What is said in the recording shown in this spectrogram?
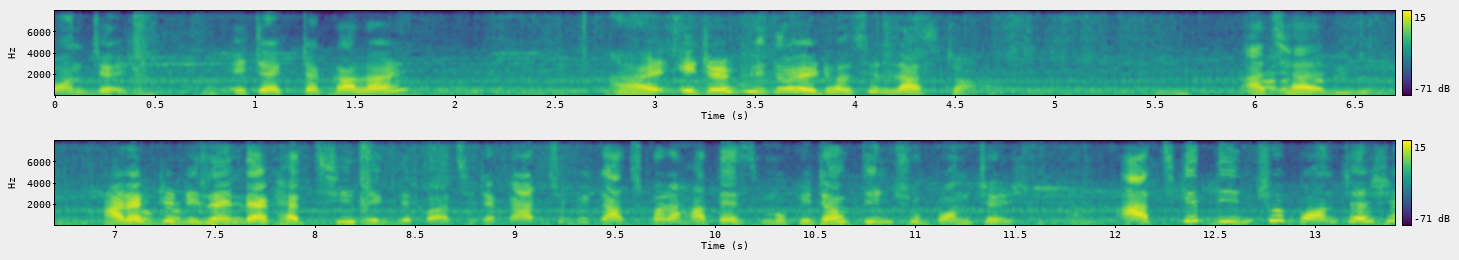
পঞ্চাশ। এটা একটা কালার আর এটার ভিতর এটা হচ্ছে লাস্ট অন আচ্ছা আর একটা ডিজাইন দেখাচ্ছি দেখতে পাচ্ছি। এটা কারচুপি কাজ করা হাতে স্মোক এটাও তিনশো পঞ্চাশ। আজকে তিনশো পঞ্চাশে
